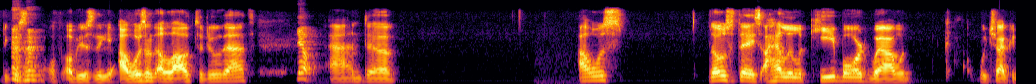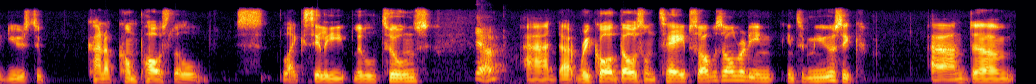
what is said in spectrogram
because obviously I wasn't allowed to do that. Yep. And uh, I was those days I had a little keyboard where I would, which I could use to kind of compose little like silly little tunes Yeah. and uh, record those on tape. So I was already in, into music, and um,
